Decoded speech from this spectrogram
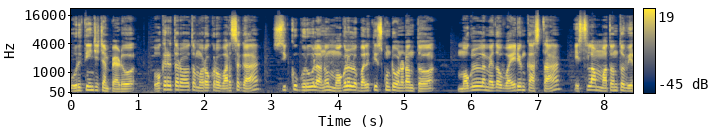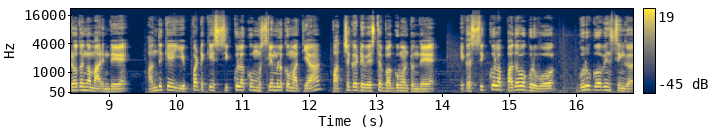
ఉరితీంచి చంపాడు. ఒకరి తర్వాత మరొకరు వరుసగా సిక్కు గురువులను మొఘలులు బలి తీసుకుంటూ ఉండడంతో మొఘలుల మీద వైర్యం కాస్త ఇస్లాం మతంతో విరోధంగా మారింది. అందుకే ఇప్పటికీ సిక్కులకు ముస్లింలకు మధ్య పచ్చగడ్డి వేస్తే బగ్గుమంటుంది ఇక సిక్కుల పదవ గురువు గురు గోవింద్ సింగ్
